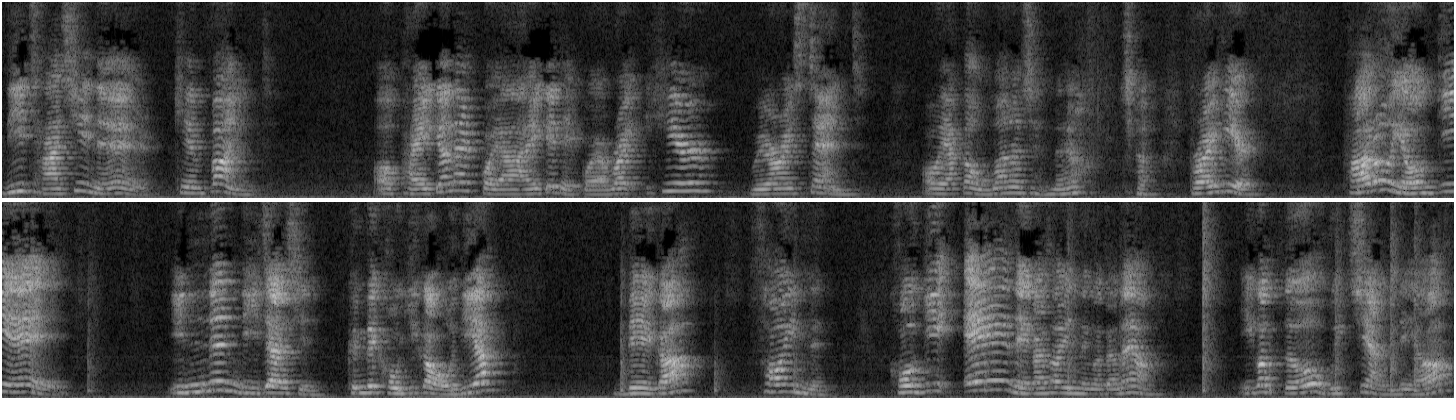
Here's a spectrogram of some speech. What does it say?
네 자신을 can find 어, 발견할 거야, 알게 될 거야. Right here, where I stand. 어, 약간 오만하지 않나요? 자, right here. 바로 여기에 있는 네 자신. 근데 거기가 어디야? 내가 서 있는. 거기에 내가 서 있는 거잖아요. 이것도 위치 안 돼요.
